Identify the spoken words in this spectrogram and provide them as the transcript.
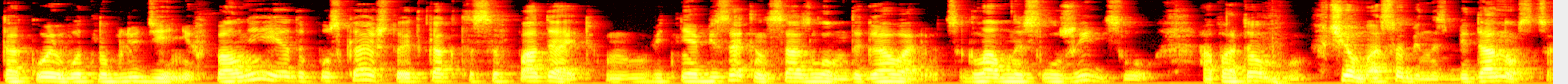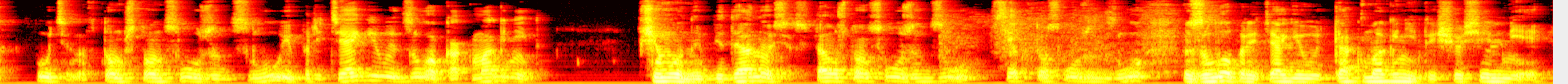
такое вот наблюдение. Вполне я допускаю, что это как-то совпадает. Ведь не обязательно со злом договариваться. Главное служить злу. А потом, в чем особенность бедоносца Путина? В том, что он служит злу и притягивает зло, как магнит. Почему он и бедоносец? Потому что он служит злу. Все, кто служит злу, зло притягивают как магнит еще сильнее.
